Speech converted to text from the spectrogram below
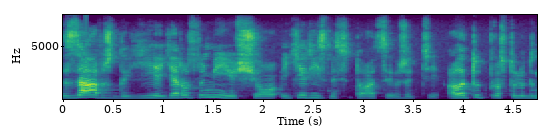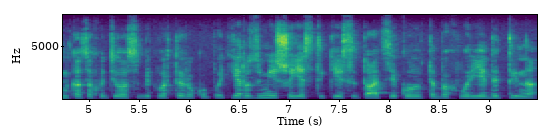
Завжди є. Я розумію, що є різні ситуації в житті, але тут просто людинка захотіла собі квартиру купити. Я розумію, що є такі ситуації, коли в тебе хворіє дитина,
